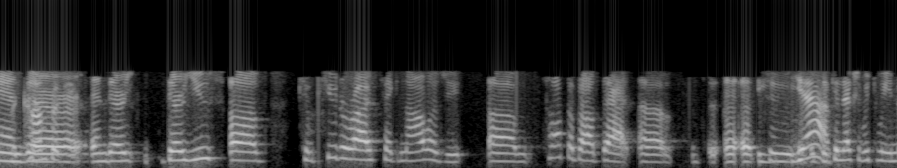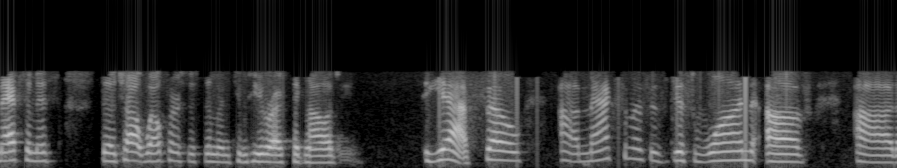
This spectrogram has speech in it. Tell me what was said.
and the their company. and their their use of computerized technology. Um, talk about that uh, uh, to yes. the connection between Maximus, the child welfare system, and computerized technology. Yeah, So uh, Maximus is just one of uh,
